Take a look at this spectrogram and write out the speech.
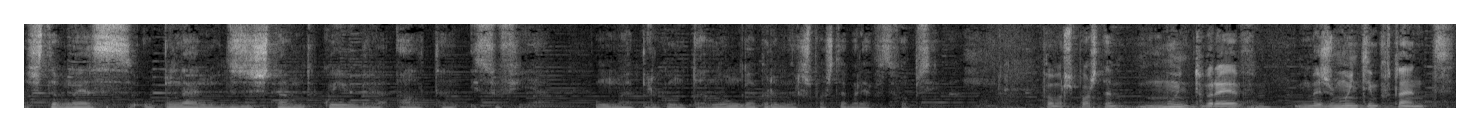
estabelece o plano de gestão de Coimbra, Alta e Sofia? Uma pergunta longa para uma resposta breve, se for possível. Foi uma resposta muito breve, mas muito importante.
